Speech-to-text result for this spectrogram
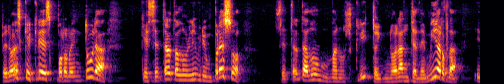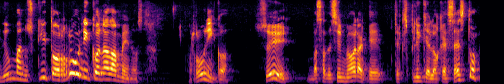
¿Pero es que crees por ventura que se trata de un libro impreso? Se trata de un manuscrito ignorante de mierda y de un manuscrito rúnico nada menos. ¿Rúnico? Sí. ¿Vas a decirme ahora que te explique lo que es esto?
